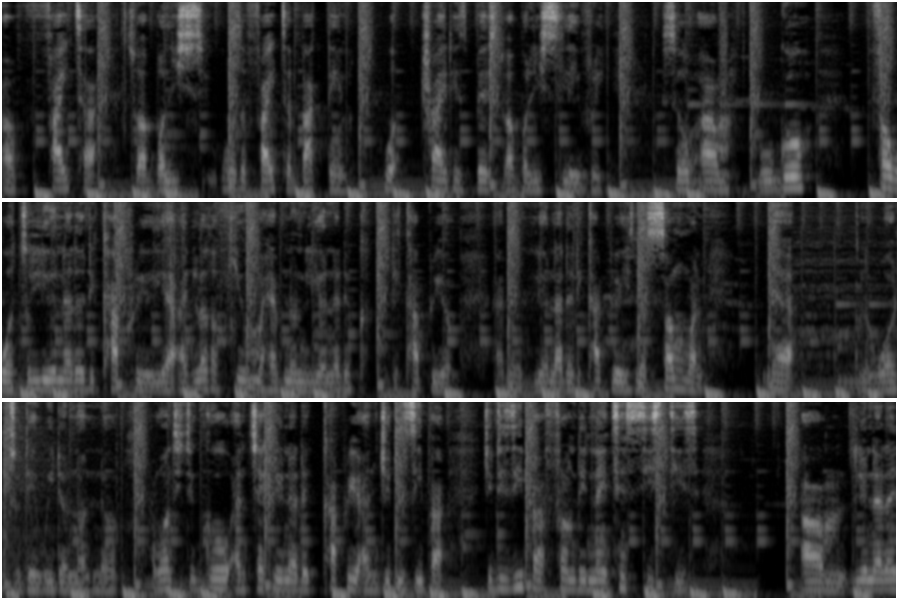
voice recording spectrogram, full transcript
a fighter to abolish was a fighter back then who tried his best to abolish slavery. So um we'll go forward to Leonardo DiCaprio. Yeah, a lot of you might have known Leonardo DiCaprio. I mean Leonardo DiCaprio is not someone that in the world today we do not know. I want you to go and check Leonardo DiCaprio and Judy Zipper. Judy Zipper from the 1960s. Um, Leonardo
